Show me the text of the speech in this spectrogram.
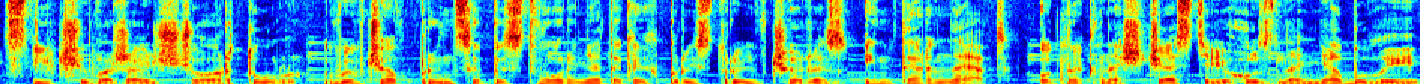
Слідчі вважають, що Артур вивчав принципи створення таких пристроїв через інтернет. Однак, на щастя, його знання були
